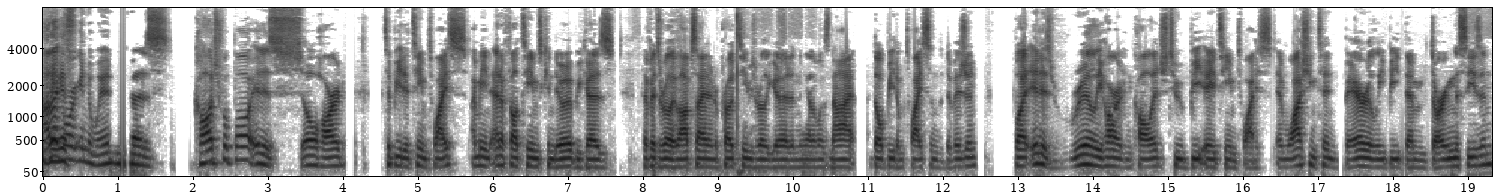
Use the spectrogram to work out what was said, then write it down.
I like Oregon to win because college football it is so hard to beat a team twice. I mean, NFL teams can do it because if it's really lopsided and a pro team's really good and the other one's not, they'll beat them twice in the division. But it is really hard in college to beat a team twice. And Washington barely beat them during the season.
